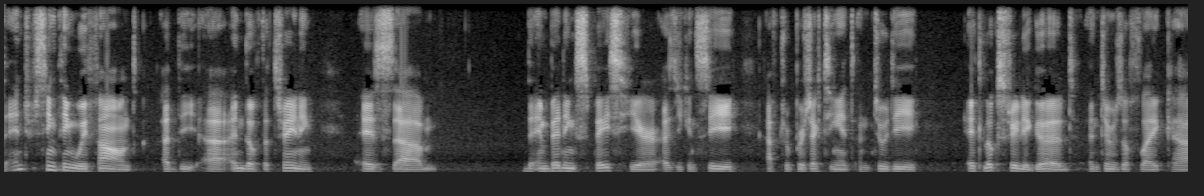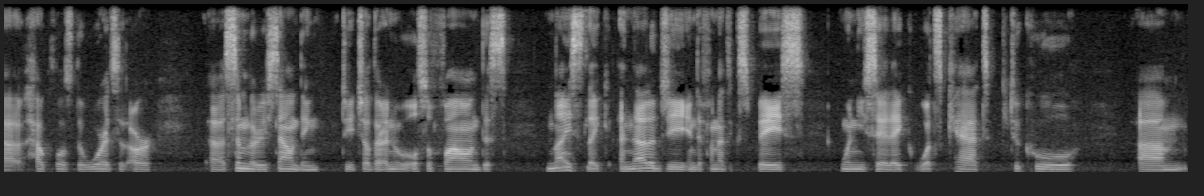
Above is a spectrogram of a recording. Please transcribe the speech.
The interesting thing we found at the uh, end of the training is um, the embedding space here, as you can see, after projecting it in 2D, it looks really good in terms of like uh, how close the words that are uh, similarly sounding to each other. And we also found this nice like analogy in the phonetic space when you say like what's cat to cool. Um,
